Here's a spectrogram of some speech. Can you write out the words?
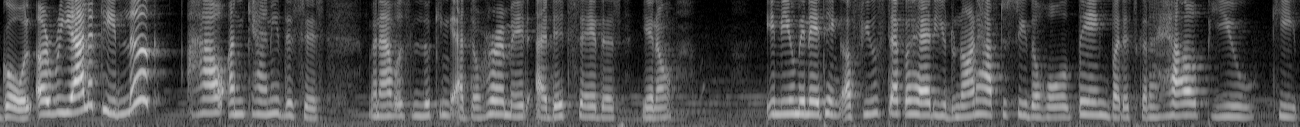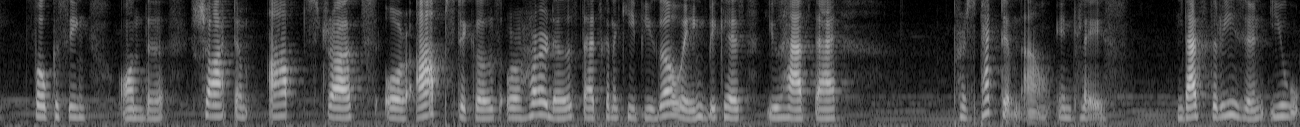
goal a reality. Look how uncanny this is. When I was looking at the hermit, I did say this, you know, illuminating a few step ahead. You do not have to see the whole thing, but it's going to help you keep focusing on the short term obstructs or obstacles or hurdles that's going to keep you going because you have that perspective now in place. That's the reason you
